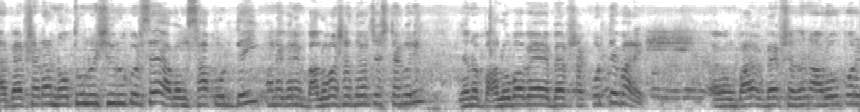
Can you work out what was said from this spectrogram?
আর ব্যবসাটা নতুন শুরু করছে এবং সাপোর্ট দেই, অনেক অনেক ভালোবাসা দেওয়ার চেষ্টা করি, যেন ভালোভাবে ব্যবসা করতে পারে। এবং ব্যবসা যেন আরও উপরে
